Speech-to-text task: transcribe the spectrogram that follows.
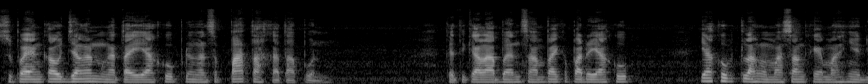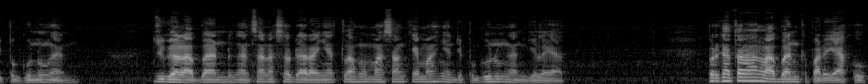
supaya engkau jangan mengatai Yakub dengan sepatah kata pun. Ketika Laban sampai kepada Yakub, Yakub telah memasang kemahnya di pegunungan. Juga Laban dengan sanak saudaranya telah memasang kemahnya di pegunungan Gilead. Berkatalah Laban kepada Yakub,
